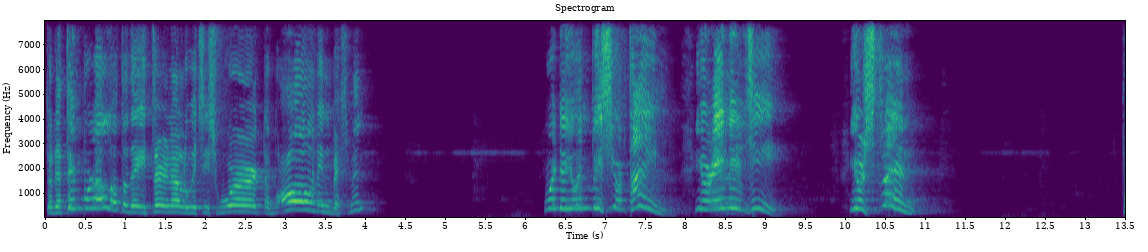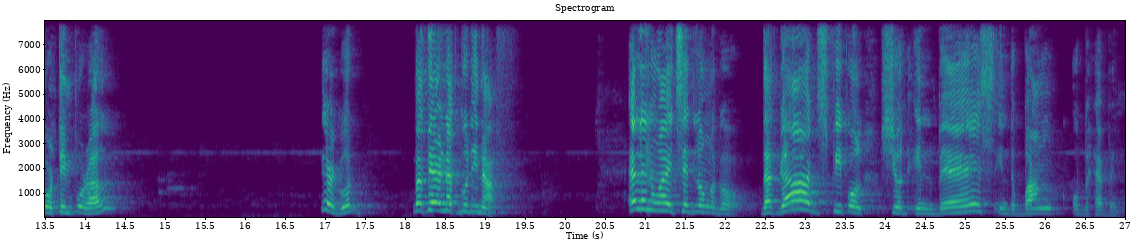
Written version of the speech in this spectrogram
To the temporal or to the eternal, which is worth of all investment? Where do you invest your time, your energy, your strength for temporal. They are good, but they are not good enough. Ellen White said long ago that God's people should invest in the bank of heaven.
